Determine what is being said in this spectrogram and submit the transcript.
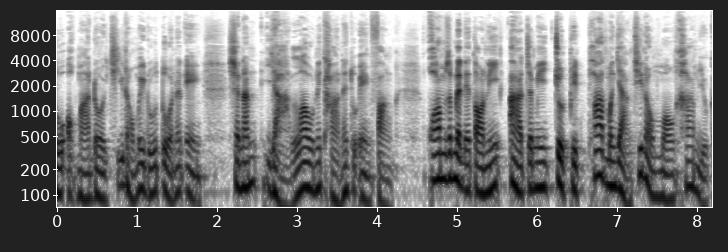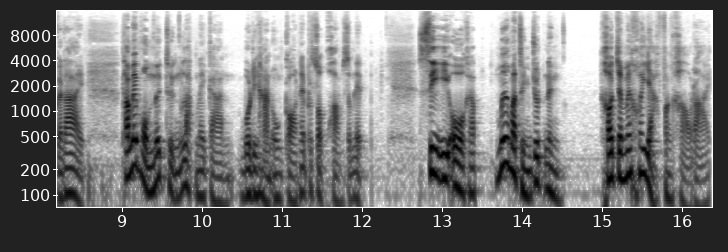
ตัวออกมาโดยที่เราไม่รู้ตัวนั่นเอง ฉะนั้นอย่าเล่านิทานให้ตัวเองฟัง ความสำเร็จในตอนนี้อาจจะมีจุดผิดพลาดบางอย่างที่เรามองข้ามอยู่ก็ได้ทำให้ผมนึกถึงหลักในการบริหารองค์กรให้ประสบความสำเร็จ CEO ครับเมื่อมาถึงจุดหนึ่ง เขาจะไม่ค่อยอยากฟังข่าวร้าย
